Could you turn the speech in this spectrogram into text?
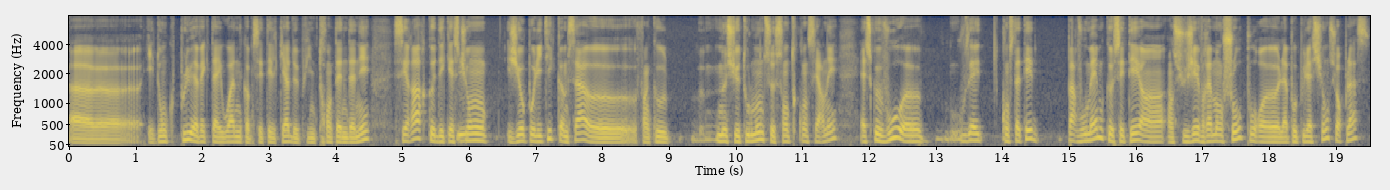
et donc plus avec Taïwan comme c'était le cas depuis une trentaine d'années. C'est rare que des questions géopolitiques comme ça, enfin que monsieur tout le monde se sente concerné. Est-ce que vous, euh, vous avez constaté par vous-même que c'était un, sujet vraiment chaud pour euh, la population sur place?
